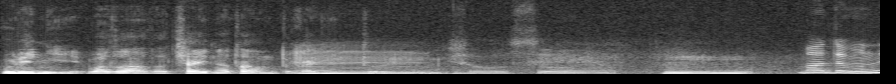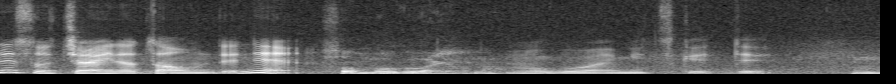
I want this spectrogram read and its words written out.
売りにわざわざチャイナタウンとかに行っとるようんねそうそう。うん。まあでもねそのチャイナタウンでねそうモグワイをな。モグワイ見つけて。うん。うん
